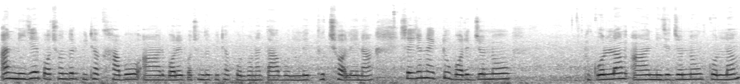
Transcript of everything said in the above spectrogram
আর নিজের পছন্দের পিঠা খাব, আর বরের পছন্দের পিঠা করব না, তা বললে তো চলে না। সেই জন্য একটু বরের জন্য করলাম, আর নিজের জন্য করলাম।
